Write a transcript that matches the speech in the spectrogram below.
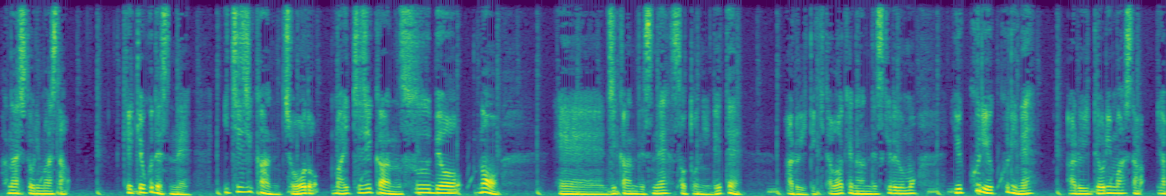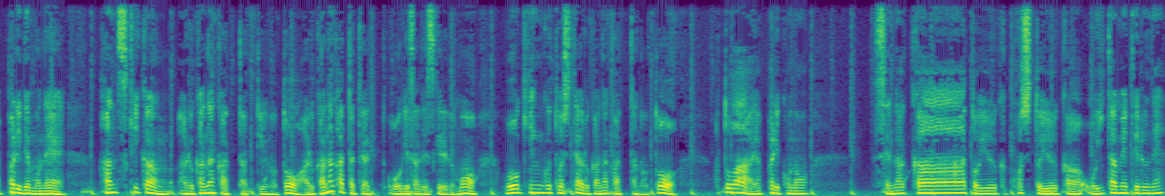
話しておりました。結局ですね、1時間ちょうど、まあ1時間数秒の、えー、時間ですね、外に出て歩いてきたわけなんですけれども、ゆっくりゆっくりね、歩いておりました。やっぱりでもね、半月間歩かなかったっていうのと、歩かなかったって大げさですけれども、ウォーキングとして歩かなかったのと、あとは、やっぱりこの、背中というか腰というかを痛めてるね、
